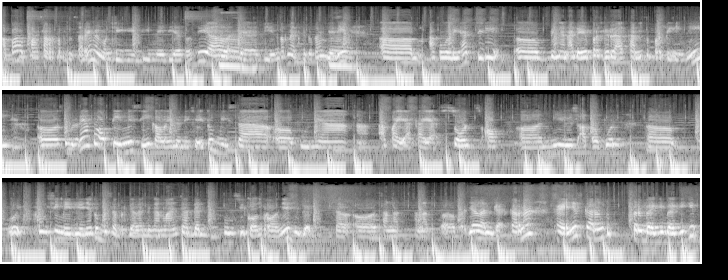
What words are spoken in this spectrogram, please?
apa pasar terbesarnya memang di di media sosial hmm. ya, di internet gitu kan. Jadi um, aku lihat sih uh, dengan adanya pergerakan seperti ini uh, sebenarnya aku optimis sih kalau Indonesia itu bisa uh, punya uh, apa ya kayak sorts of uh, news ataupun uh, fungsi medianya tuh bisa berjalan dengan lancar dan fungsi kontrolnya juga bisa uh, sangat sangat uh, berjalan kan karena kayaknya sekarang tuh terbagi-bagi gitu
